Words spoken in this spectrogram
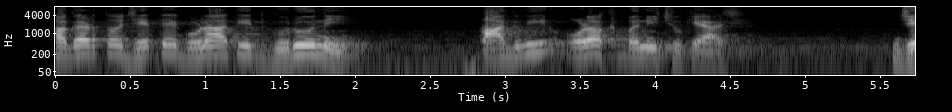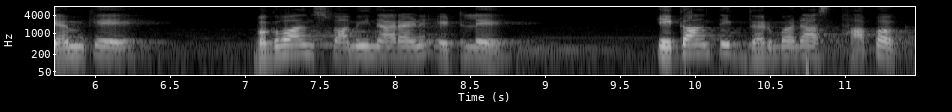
અગર તો જે તે ગુણાતીત ગુરુની આગવી ઓળખ બની ચૂક્યા છે. જેમ કે ભગવાન સ્વામિનારાયણ એટલે એકાંતિક ધર્મના સ્થાપક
